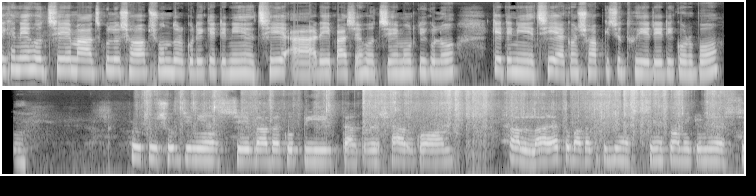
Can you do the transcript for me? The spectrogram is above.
এখানে হচ্ছে মাছগুলো সব সুন্দর করে কেটে নিয়েছি, আর এই পাশে হচ্ছে মুরগিগুলো কেটে নিয়েছি, এখন সব কিছু ধুয়ে রেডি করব। প্রচুর সবজি নিয়ে আসছে, বাঁধাকপি, তারপরে শালগম, আল্লাহ, এত বাঁধাকপি নিয়ে আসছে, টমেটো নিয়ে আসছে,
